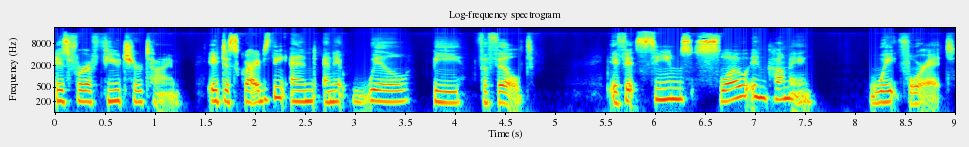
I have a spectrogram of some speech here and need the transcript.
is for a future time. It describes the end and it will be fulfilled. If it seems slow in coming, wait for it,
